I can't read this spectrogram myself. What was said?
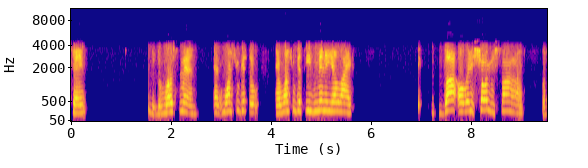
Okay, the worst men. And once you get the and once you get these men in your life, God already show you signs, but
